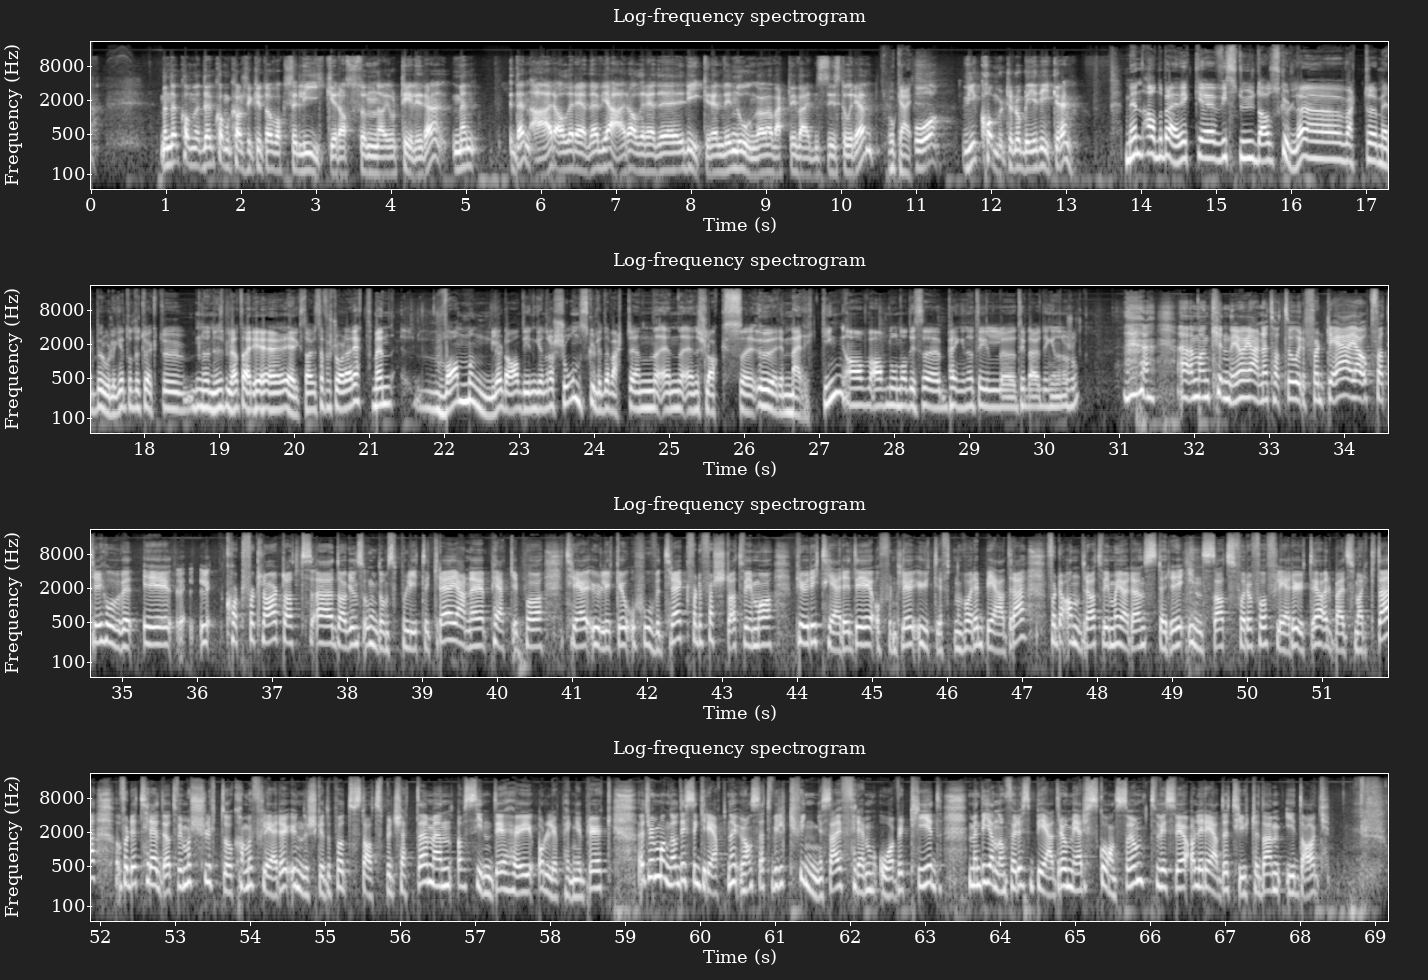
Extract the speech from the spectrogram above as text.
Men det kommer, den kommer, kanskje ikke til å vokse like raskt som den har gjort tidligere. Men den er allerede, vi er allerede rikere enn vi noen gang har vært i verdenshistorien. Okay. Og vi kommer til å bli rikere. Men Anne Breivik, eh, hvis du da skulle eh, vært mer beroliget, og det tror jeg ikke du nødvendigvis ville hatt Terje Erikstad, hvis jeg forstår deg rett, men hva mangler da din generasjon? Skulle det vært en, en, en slags øremerking av, av, noen av disse pengene til, til deg og din generasjon? Man kunne jo gjerne tatt til orde for det. Jeg oppfatter i, hoved, i kort forklart at uh, dagens ungdomspolitikere gjerne peker på tre ulike hovedtrekk. For det første at vi må prioritere de offentlige utgiftene våre bedre. For det andre at vi må gjøre en større innsats for å få flere ut i arbeidsmarkedet. Og for det tredje at vi må slutte å kamuflere underskuddet på statsbudsjettet med en avsindig høy oljepengebruk. Jeg tror mange av disse grepene uansett vil tvinge seg frem over tid, men de gjennomføres bedre og mer skånsomt hvis vi allerede tyr til dem i dag.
